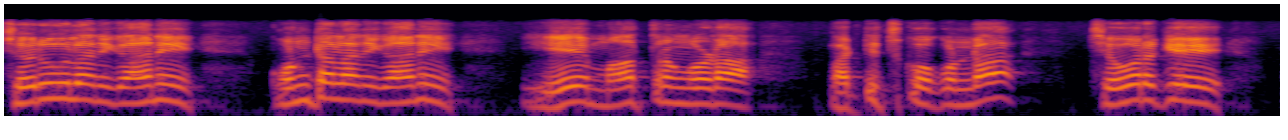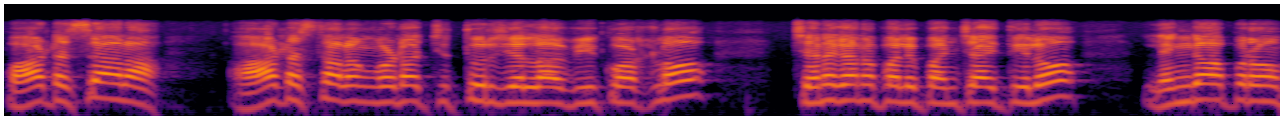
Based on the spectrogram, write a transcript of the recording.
చెరువులని కానీ కుంటలని కానీ ఏ మాత్రం కూడా పట్టించుకోకుండా చివరికి పాఠశాల ఆట స్థలం కూడా చిత్తూరు జిల్లా వీకోట్లో చినగనపల్లి పంచాయతీలో లింగాపురం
